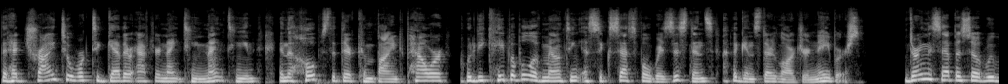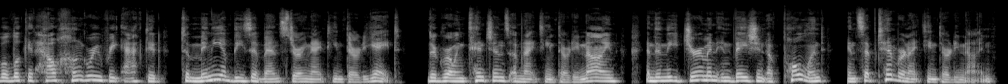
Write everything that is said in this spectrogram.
that had tried to work together after 1919 in the hopes that their combined power would be capable of mounting a successful resistance against their larger neighbors. During this episode, we will look at how Hungary reacted to many of these events during 1938, the growing tensions of 1939, and then the German invasion of Poland in September 1939.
